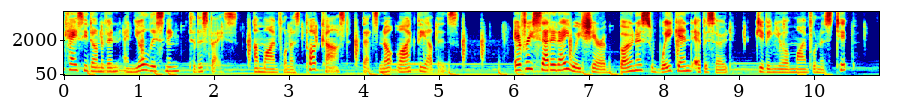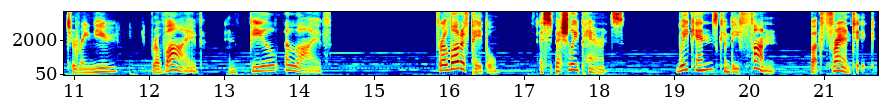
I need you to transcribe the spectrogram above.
Casey Donovan, and you're listening to The Space, a mindfulness podcast that's not like the others. Every Saturday, we share a bonus weekend episode, giving you a mindfulness tip to renew, revive, and feel alive. For a lot of people, especially parents, weekends can be fun, but frantic.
